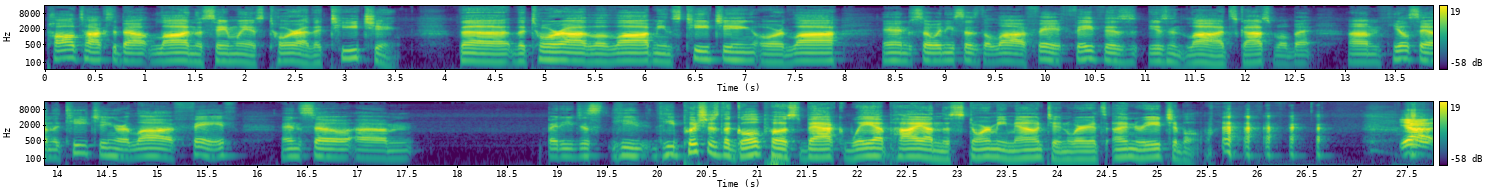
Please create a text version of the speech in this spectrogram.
Paul talks about law in the same way as Torah, the teaching. The the Torah, the law means teaching or law, and so when he says the law of faith, faith is isn't law; it's gospel. But um, he'll say on the teaching or law of faith, and so, um, but he just he he pushes the goalpost back way up high on the stormy mountain where it's unreachable. yeah,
